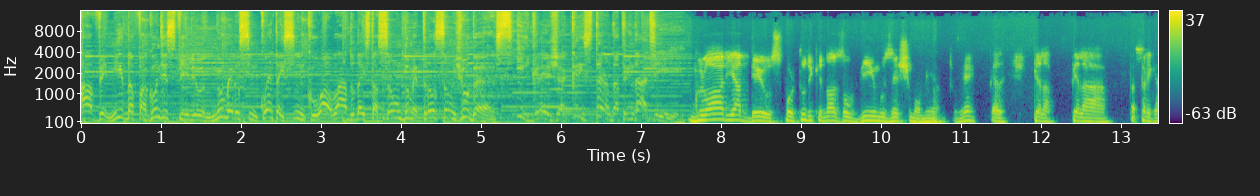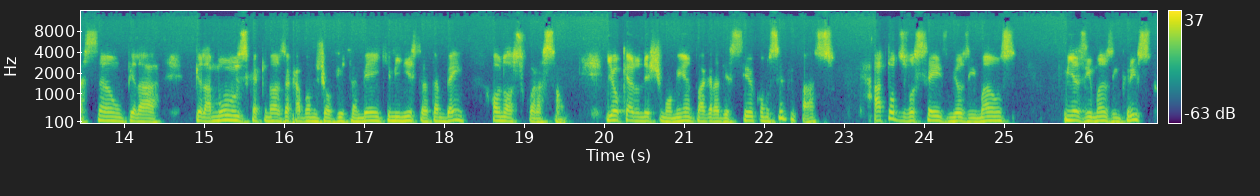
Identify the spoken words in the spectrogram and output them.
Avenida Fagundes Filho, número 55, ao lado da estação do metrô São Judas. Igreja Cristã da Trindade. Glória a Deus por tudo que nós ouvimos neste momento, né? Pela, pela, pela pregação, pela, pela música que nós acabamos de ouvir também, que ministra também ao nosso coração. E eu quero, neste momento, agradecer, como sempre faço, a todos vocês, meus irmãos, minhas irmãs em Cristo,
